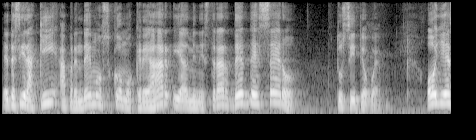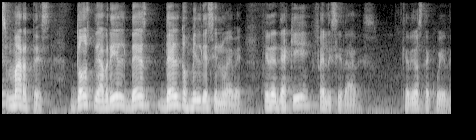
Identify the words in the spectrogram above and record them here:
Es decir, aquí aprendemos cómo crear y administrar desde cero tu sitio web. Hoy es martes 2 de abril del 2019 y desde aquí felicidades. Que Dios te cuide.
